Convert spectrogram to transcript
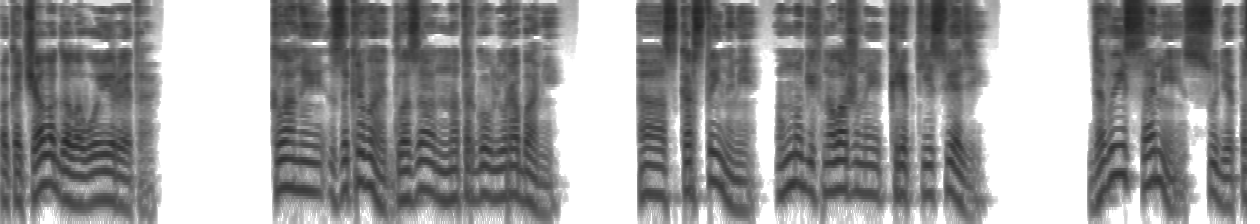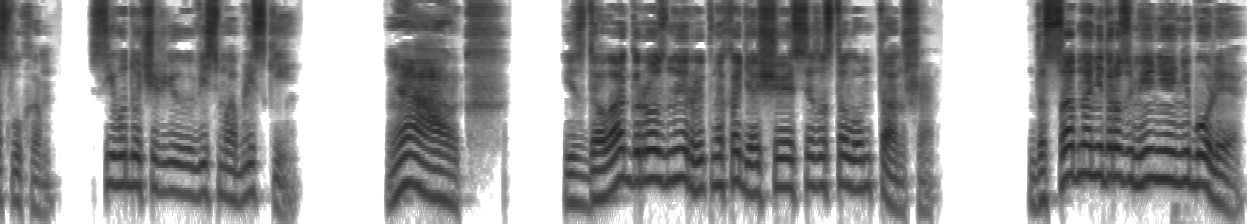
покачала головой Ирета. Кланы закрывают глаза на торговлю рабами, а с Карстейнами у многих налажены крепкие связи. Да вы и сами, судя по слухам, с его дочерью весьма близки. Ярк! Издала грозный рык находящаяся за столом Танша. «Досадное недоразумение, не более»,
